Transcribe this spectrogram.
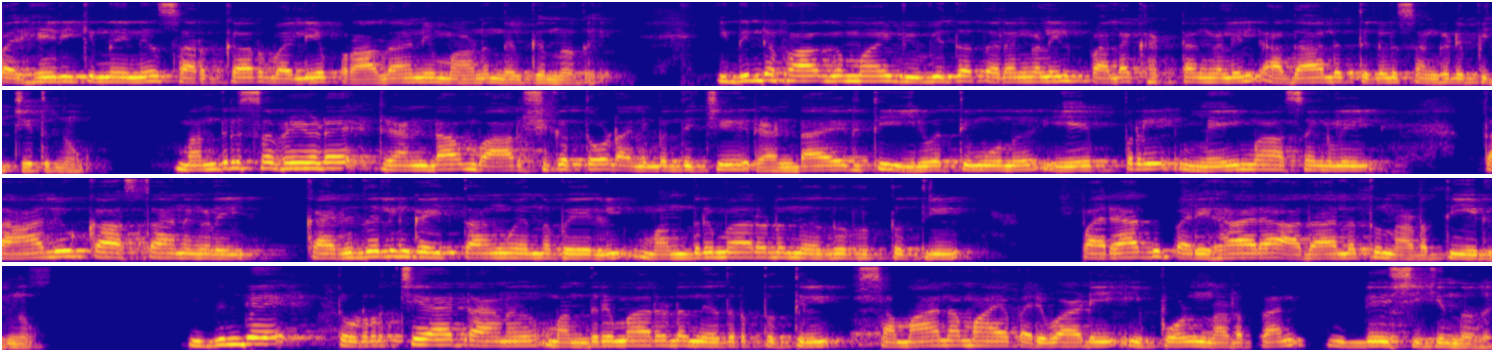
പരിഹരിക്കുന്നതിന് സർക്കാർ വലിയ പ്രാധാന്യമാണ് നൽകുന്നത്. ഇതിന്റെ ഭാഗമായി വിവിധ തലങ്ങളിൽ പല ഘട്ടങ്ങളിൽ അദാലത്തുകൾ സംഘടിപ്പിച്ചിരുന്നു. മന്ത്രിസഭയുടെ രണ്ടാം വാർഷികത്തോടനുബന്ധിച്ച് രണ്ടായിരത്തി ഇരുപത്തി മൂന്ന് ഏപ്രിൽ മെയ് മാസങ്ങളിൽ താലൂക്ക് ആസ്ഥാനങ്ങളിൽ കരുതലും കൈത്താങ്ങും എന്ന പേരിൽ മന്ത്രിമാരുടെ നേതൃത്വത്തിൽ പരാതി പരിഹാര അദാലത്ത് നടത്തിയിരുന്നു. ഇതിന്റെ തുടർച്ചയായിട്ടാണ് മന്ത്രിമാരുടെ നേതൃത്വത്തിൽ സമാനമായ പരിപാടി ഇപ്പോൾ നടത്താൻ ഉദ്ദേശിക്കുന്നത്.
